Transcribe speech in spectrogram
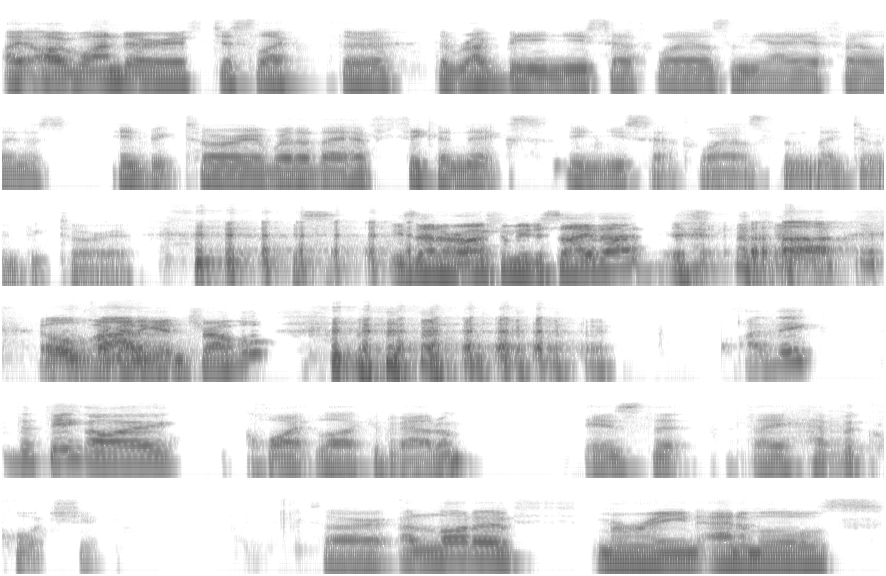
I, I wonder if just like the, the rugby in New South Wales and the AFL in in Victoria whether they have thicker necks in New South Wales than they do in Victoria. is, is, that all right for me to say that? Uh, all Am I going to get in trouble? I think the thing I quite like about them is that they have a courtship. So a lot of marine animals.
